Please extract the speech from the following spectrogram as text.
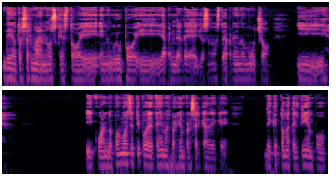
de otros hermanos que estoy en un grupo y aprender de ellos, ¿no? Estoy aprendiendo mucho y, y cuando pongo este tipo de temas, por ejemplo, acerca de que, de que tómate el tiempo,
